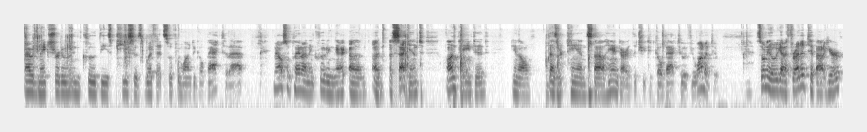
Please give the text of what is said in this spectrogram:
I would make sure to include these pieces with it. So if you wanted to go back to that. And I also plan on including a, a, a second unpainted, you know, desert tan style handguard that you could go back to if you wanted to. So anyway, we got a threaded tip out here.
